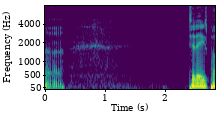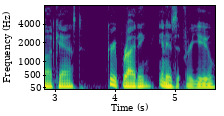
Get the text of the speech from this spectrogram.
Today's podcast group riding, and is it for you?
